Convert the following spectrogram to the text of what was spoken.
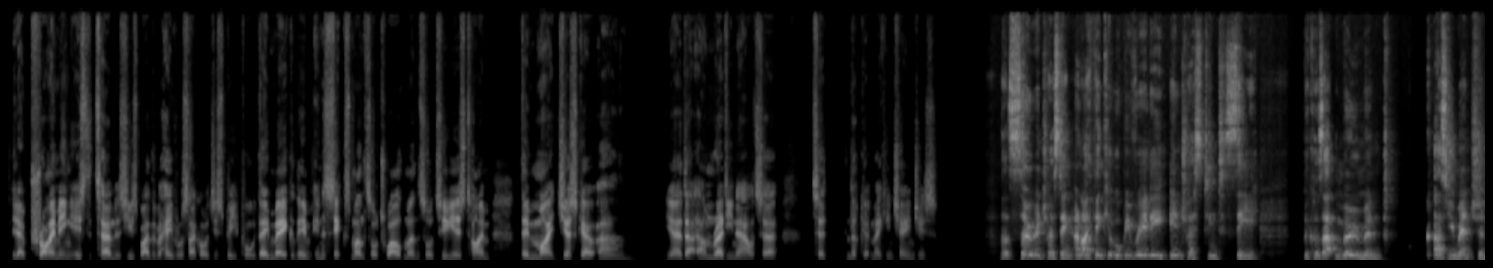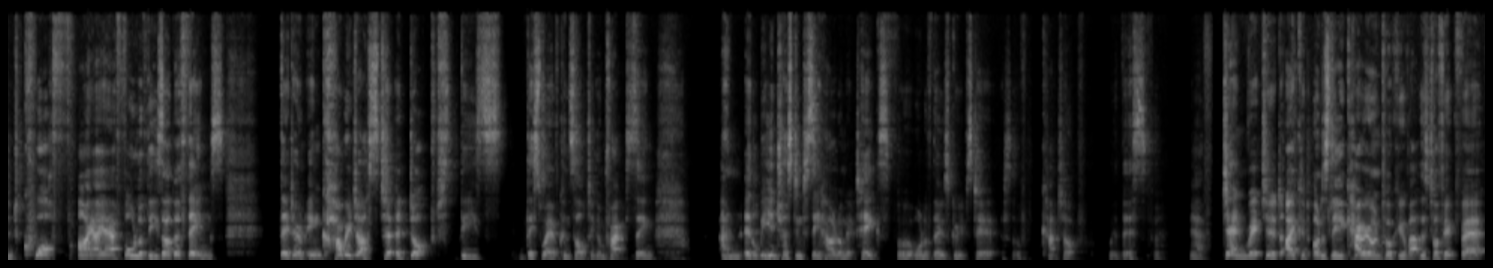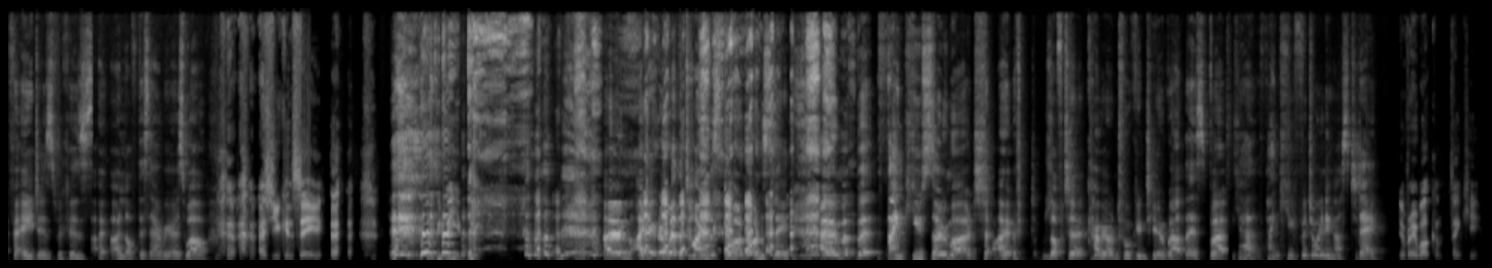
You know, priming is the term that's used by the behavioral psychologist people. They make them in six months or twelve months or two years time. They might just go, "Oh, yeah, that I'm ready now to to look at making changes." That's so interesting. And I think it will be really interesting to see because at the moment, as you mentioned, QOF, IIF, all of these other things, they don't encourage us to adopt these this way of consulting and practicing. And it'll be interesting to see how long it takes for all of those groups to sort of catch up with this. Yeah. Jen, Richard, I could honestly carry on talking about this topic for, for ages because I, I love this area as well. As you can see. um, I don't know where the time has gone, honestly. Um, but thank you so much. I'd love to carry on talking to you about this. But yeah, thank you for joining us today. You're very welcome. Thank you.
